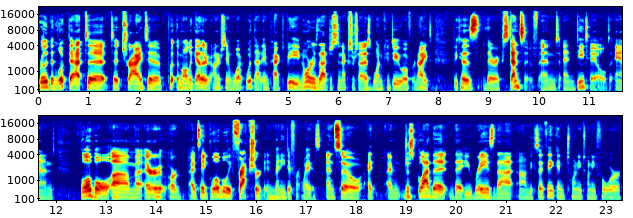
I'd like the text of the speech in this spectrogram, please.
really been looked at to to try to put them all together to understand what would that impact be nor is that just an exercise one could do overnight because they're extensive and and detailed and global um, or, or I'd say globally fractured in many different ways. And so I I'm just glad that that you raised that um, because I think in 2024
